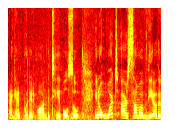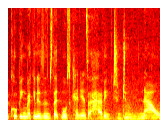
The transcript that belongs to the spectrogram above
I can't put it on the table. So, you know, what are some of the other coping mechanisms that most Kenyans are having to do now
